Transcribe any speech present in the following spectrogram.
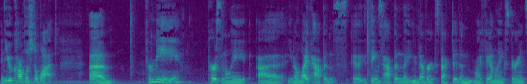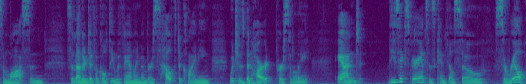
and you accomplished a lot. Um, for me, personally, uh, you know, life happens, uh, things happen that you never expected, and my family experienced some loss and some other difficulty with family members' health declining, which has been hard personally. And these experiences can feel so surreal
